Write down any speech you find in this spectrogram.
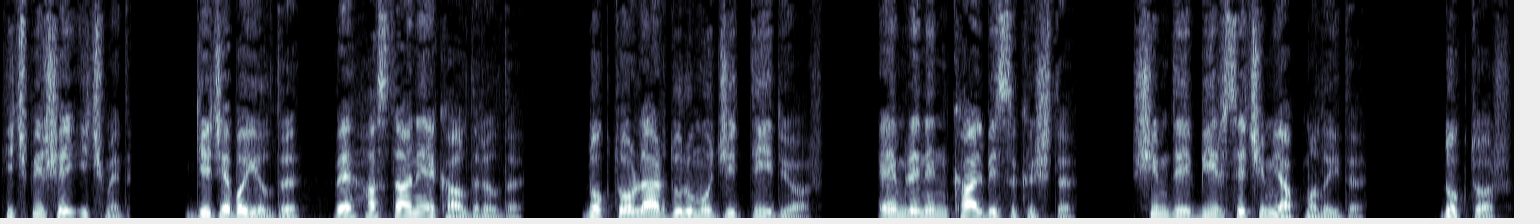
Hiçbir şey içmedi. Gece bayıldı ve hastaneye kaldırıldı. Doktorlar durumu ciddi diyor. Emre'nin kalbi sıkıştı. Şimdi bir seçim yapmalıydı. Doktor,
